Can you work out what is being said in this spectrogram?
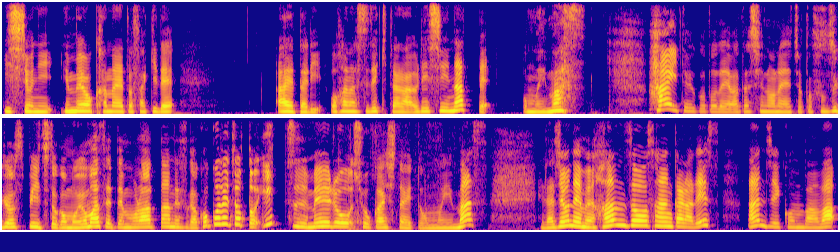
一緒に夢を叶えた先で会えたりお話できたら嬉しいなって思います。はい、ということで私のね、ちょっと卒業スピーチとかも読ませてもらったんですが、ここでちょっと一通メールを紹介したいと思います。ラジオネーム、半蔵さんからです。アンジーこんばんは。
